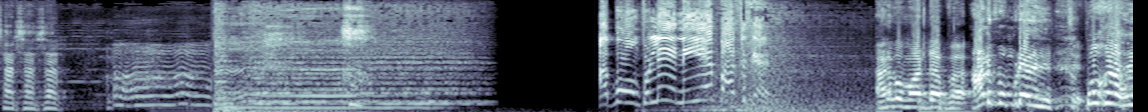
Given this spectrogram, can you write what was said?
சார் சார் சார். அப்போ உன் பிள்ளைய நீயே பாத்துக்க அனுப்ப மாட்டப்ப. அனுப்ப முடியாது. போக கூடாது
